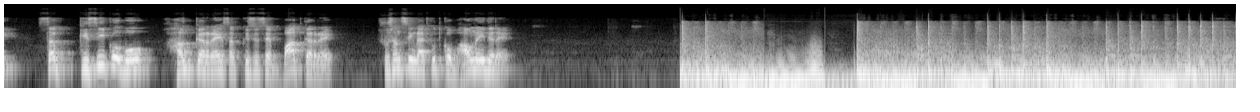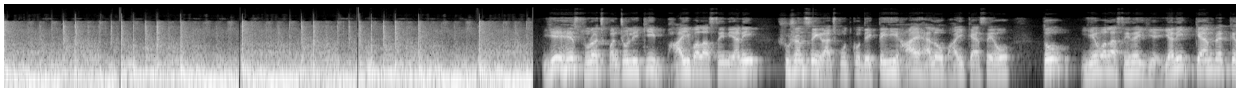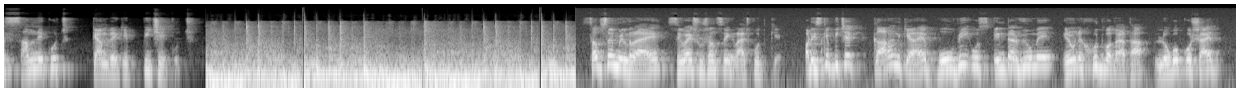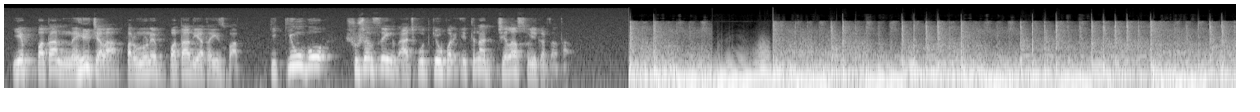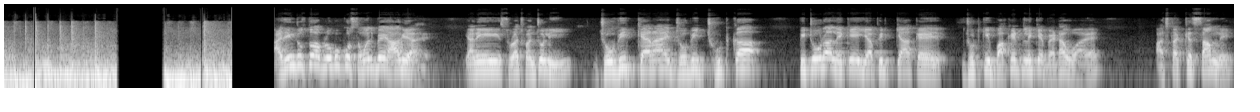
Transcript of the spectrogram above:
सब किसी को वो हग कर रहे सब किसी से बात कर रहे सुशांत सिंह राजपूत को भाव नहीं दे रहे ये है सूरज पंचोली की भाई वाला सीन, यानी सुशांत सिंह राजपूत को देखते ही, हाय, हेलो भाई, कैसे हो? तो ये वाला सीन है ये, यानी कैमरे के सामने कुछ, कैमरे के पीछे कुछ। सबसे मिल रहा है सिवाय सुशांत सिंह राजपूत के। और इसके पीछे कारण क्या है, वो भी उस इंटरव्यू में इन्होंने खुद बताया था। लोगों को शायद ये पता नहीं चला, पर उन्होंने बता दिया था इस बात कि क्यों वो सुशांत सिंह राजपूत के ऊपर इतना जलस फील करता था? आई थिंक दोस्तों आप लोगों को समझ में आ गया है। यानी सूरज पंचोली जो भी कह रहा है, जो भी झूठ का पिटोरा लेके या फिर क्या कहे, झूठ की बाकेट लेके बैठा हुआ है, आज तक के सामने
